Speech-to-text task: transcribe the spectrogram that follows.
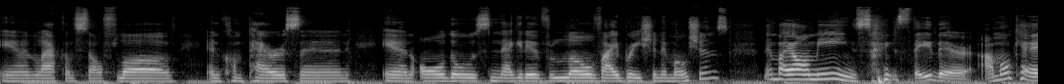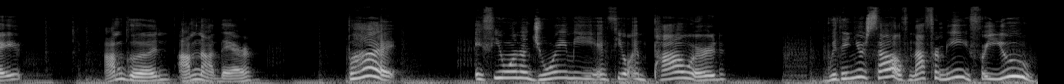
and lack of self-love and comparison and all those negative low vibration emotions then by all means, stay there. I'm okay. I'm good. I'm not there. But if you want to join me and feel empowered within yourself, not for me, for you,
